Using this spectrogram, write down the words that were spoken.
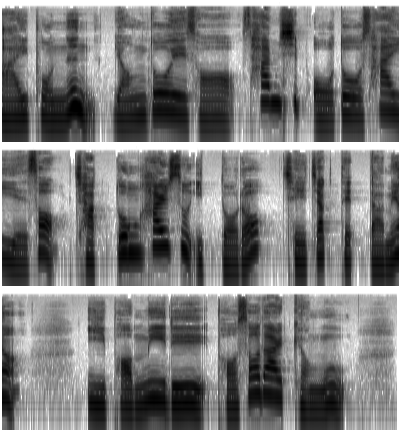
아이폰은 0도에서 35도 사이에서 작동할 수 있도록 제작됐다며 이 범위를 벗어날 경우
